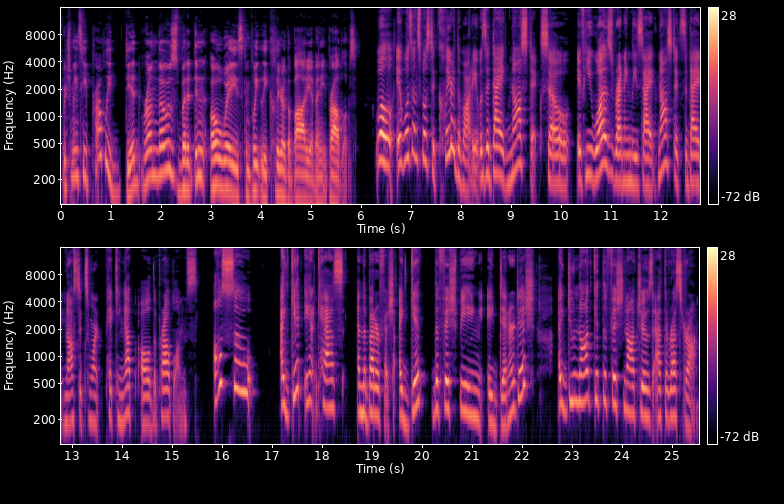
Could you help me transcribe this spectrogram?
Which means he probably did run those, but it didn't always completely clear the body of any problems. Well, it wasn't supposed to clear the body, it was a diagnostic. So if he was running these diagnostics, the diagnostics weren't picking up all the problems. Also, I get Aunt Cass and the butterfish. I get the fish being a dinner dish. I do not get the fish nachos at the restaurant.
